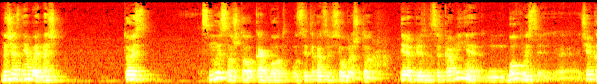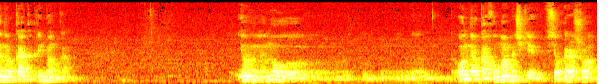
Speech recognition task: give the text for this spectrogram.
Но сейчас не об этом. Значит, то есть смысл, что как бы вот у святых отцов все образ, что первое перед воцерковлением Бог носит э, человека на руках, как ребенка. И он, ну, он на руках у мамочки, все хорошо.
